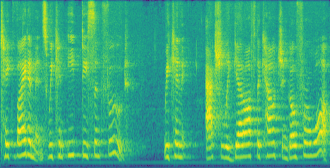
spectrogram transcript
take vitamins. We can eat decent food. We can actually get off the couch and go for a walk.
